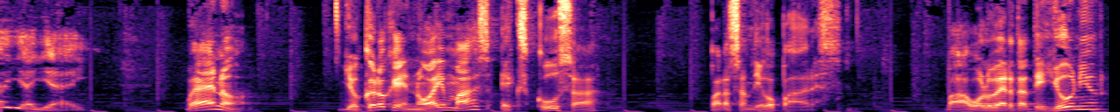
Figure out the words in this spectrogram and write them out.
ay, ay, ay. Bueno, yo creo que no hay más excusa para San Diego Padres. Va a volver Tatis Jr.,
